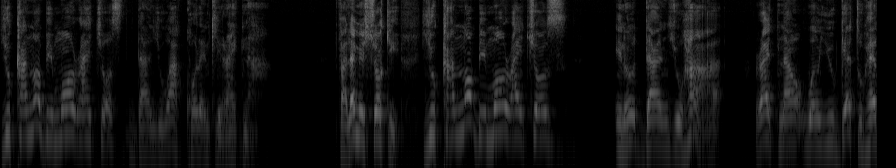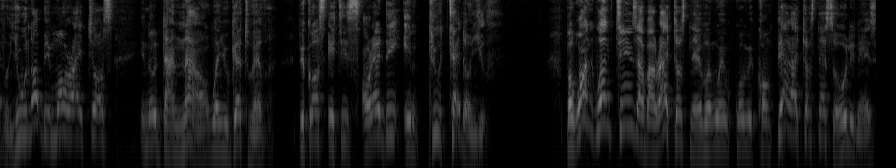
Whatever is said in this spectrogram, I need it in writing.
you cannot be more righteous than you are currently right now. If I let me shock you, you cannot be more righteous, you know, than you are right now when you get to heaven. You will not be more righteous, you know, than now when you get to heaven because it is already imputed on you. But one, one thing about righteousness, when we, when we compare righteousness to holiness,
